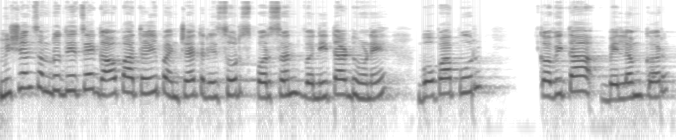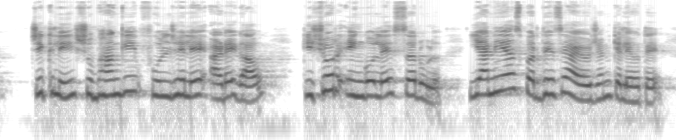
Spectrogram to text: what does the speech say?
मिशन समृद्धीचे गाव पातळी पंचायत रिसोर्स पर्सन वनिता ढोणे बोपापूर कविता बेलमकर चिखली शुभांगी फुलझेले आडेगाव किशोर इंगोले सरूळ यांनी या स्पर्धेचे आयोजन केले होते.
